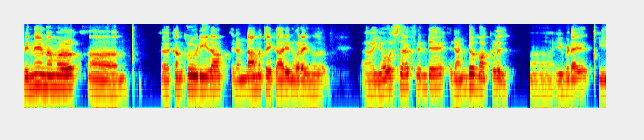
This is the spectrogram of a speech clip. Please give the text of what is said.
പിന്നെ നമ്മൾ കൺക്ലൂഡ് ചെയ്ത രണ്ടാമത്തെ കാര്യം എന്ന് പറയുന്നത് യോസഫിന്റെ രണ്ട് മക്കളിൽ ഇവിടെ ഈ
